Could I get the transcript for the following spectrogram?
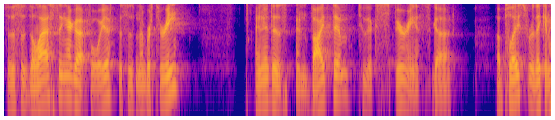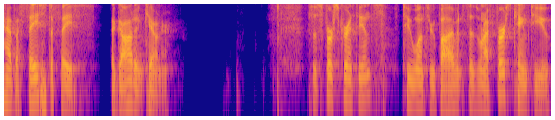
So this is the last thing I got for you. This is number three, and it is invite them to experience God a place where they can have a face to face, a God encounter. This is 1 Corinthians 2 1 through 5, and it says, When I first came to you,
